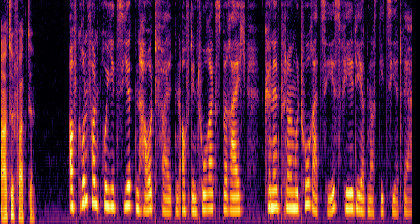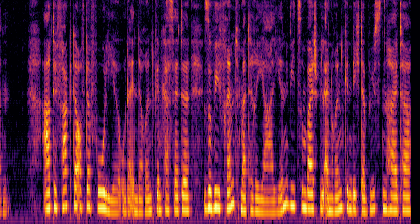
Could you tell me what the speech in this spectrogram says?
Artefakte Aufgrund von projizierten Hautfalten auf den Thoraxbereich können Pneumothoraces fehldiagnostiziert werden Artefakte auf der Folie oder in der Röntgenkassette sowie Fremdmaterialien wie zum Beispiel ein röntgendichter Büstenhalter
